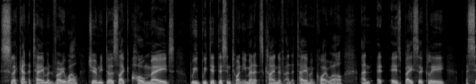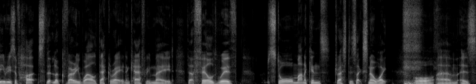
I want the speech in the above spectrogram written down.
slick entertainment very well. Germany does like homemade. We we did this in twenty minutes kind of entertainment quite well, and it is basically a series of huts that look very well decorated and carefully made that are filled with store mannequins dressed as like Snow White or um, as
